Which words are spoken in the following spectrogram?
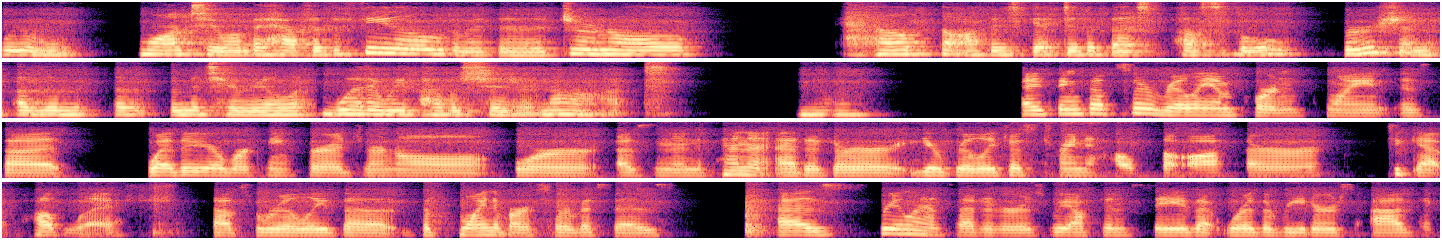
we want to, on behalf of the field or the journal, help the authors get to the best possible version of the, of the material, whether we publish it or not. Mm-hmm. I think that's a really important point is that whether you're working for a journal or as an independent editor, you're really just trying to help the author to get published. That's really the, the point of our services. As freelance editors, we often say that we're the reader's advocate.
